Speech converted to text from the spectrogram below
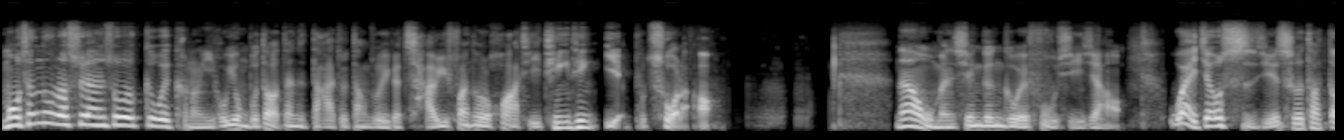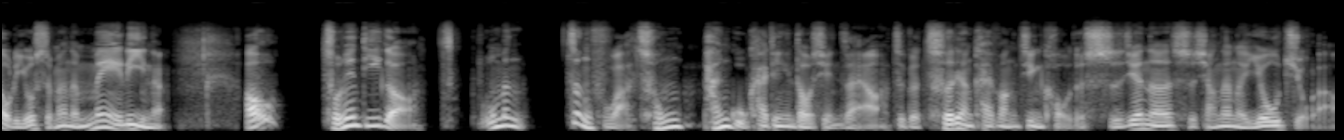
某程度呢，虽然说各位可能以后用不到，但是大家就当做一个茶余饭后的话题听一听也不错了啊。那我们先跟各位复习一下哦，外交使节车它到底有什么样的魅力呢？好，首先第一个啊，我们政府啊，从盘古开天到现在啊，这个车辆开放进口的时间呢是相当的悠久了啊，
